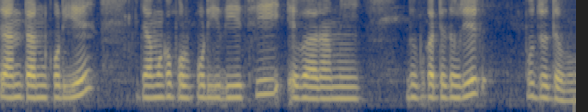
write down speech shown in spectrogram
চান টান করিয়ে জামা কাপড় পরিয়ে দিয়েছি। এবার আমি ধূপকাঠি ধরিয়ে পুজো দেবো।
